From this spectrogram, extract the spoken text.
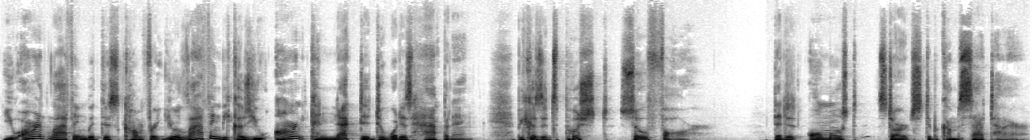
You aren't laughing with discomfort. You're laughing because you aren't connected to what is happening, because it's pushed so far that it almost starts to become satire.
